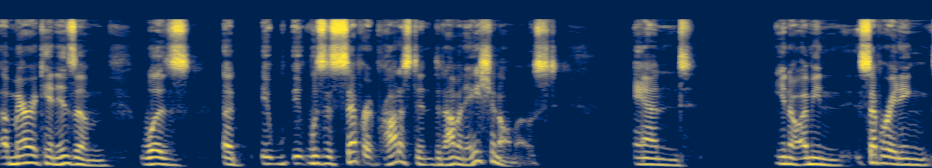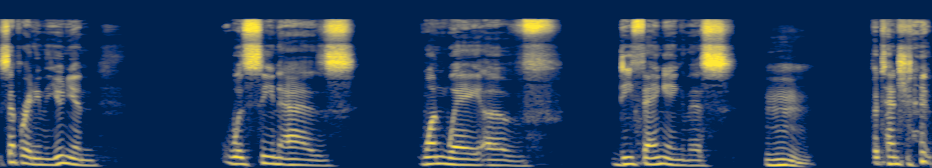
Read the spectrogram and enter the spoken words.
Americanism was a it, it was a separate Protestant denomination almost, and you know, I mean, separating separating the Union was seen as one way of defanging this mm. potentially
